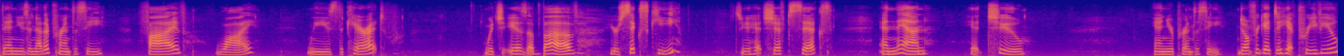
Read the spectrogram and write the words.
Then use another parenthesis 5y. We use the caret, which is above your 6 key. So you hit shift 6 and then hit 2 and your parenthesis. Don't forget to hit preview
